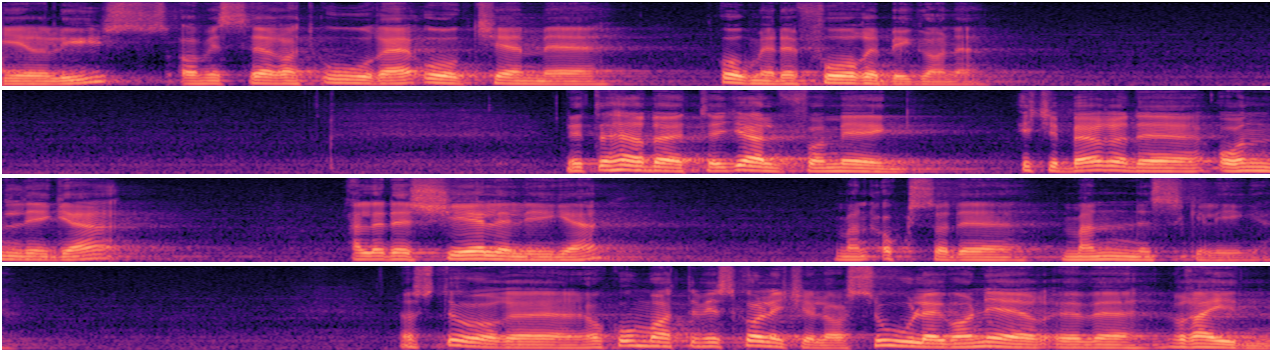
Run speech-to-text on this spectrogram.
gir lys, og vi ser at ordet òg kommer og med det forebyggende. Dette her det er til hjelp for meg, ikke bare det åndelige eller det sjelelige, men også det menneskelige. Det står eh, noe om at vi skal ikke la sola gå ned over vreiden.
